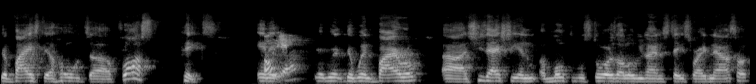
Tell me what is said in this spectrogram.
device that holds uh, floss picks in oh, it. Yeah. That went, that went viral. Uh, she's actually in uh, multiple stores all over the United States right now. So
